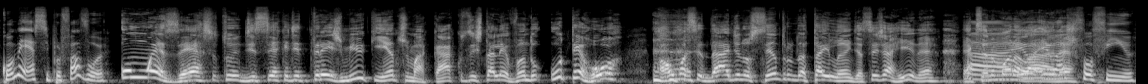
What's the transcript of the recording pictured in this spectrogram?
comece, por favor. Um exército de cerca de 3.500 macacos está levando o terror a uma cidade no centro da Tailândia. Você já ri, né? É que ah, você não mora eu, lá, eu né? acho fofinho.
